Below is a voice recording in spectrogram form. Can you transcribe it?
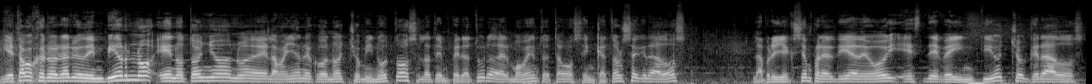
Y estamos con horario de invierno en otoño, 9 de la mañana con 8 minutos. La temperatura del momento estamos en 14 grados. La proyección para el día de hoy es de 28 grados,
